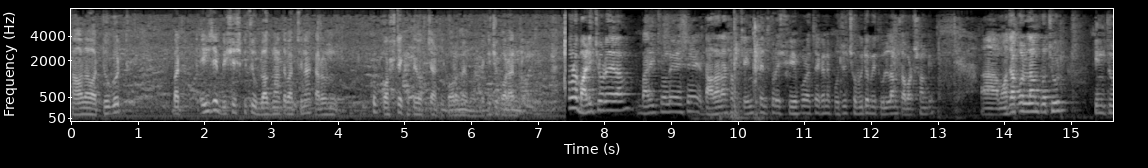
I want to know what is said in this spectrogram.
খাওয়া দাওয়া টু গুড বাট এই যে বিশেষ কিছু ব্লগ বানাতে পারছি না কারণ খুব কষ্টে খেতে হচ্ছে আর কি গরমের মধ্যে কিছু করার নেই। আমরা বাড়ি চলে এলাম। বাড়ি চলে এসে দাদারা সব চেঞ্জ চেঞ্জ করে শুয়ে পড়েছে। এখানে প্রচুর ছবি টবি তুললাম সবার সঙ্গে। মজা করলাম প্রচুর। কিন্তু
